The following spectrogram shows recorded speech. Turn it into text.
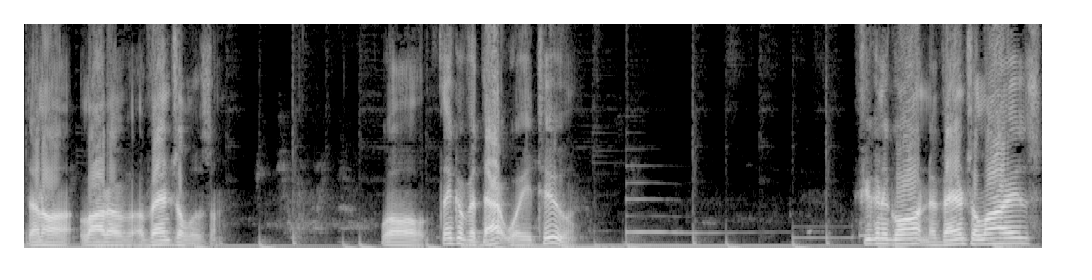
done a lot of evangelism. Well, think of it that way too. If you're going to go out and evangelize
